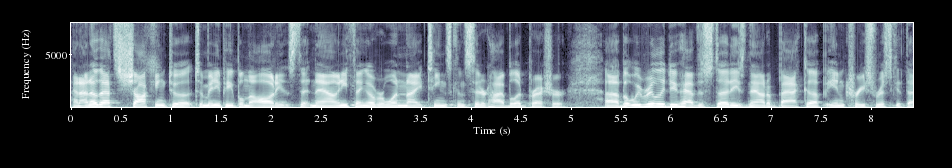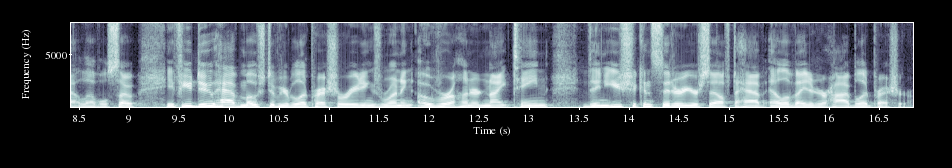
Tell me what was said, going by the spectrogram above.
and I know that's shocking to, to many people in the audience that now anything over 119 is considered high blood pressure, uh, but we really do have the studies now to back up increased risk at that level. So if you do have most of your blood pressure readings running over 119, then you should consider yourself to have elevated or high blood pressure.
